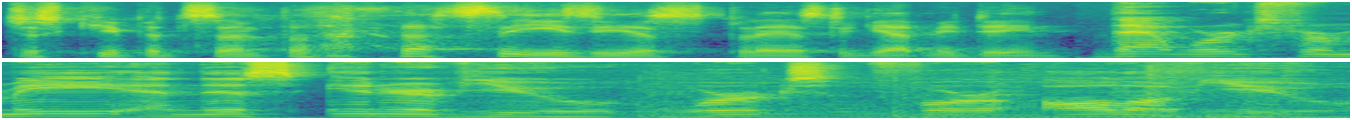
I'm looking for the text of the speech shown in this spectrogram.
Just keep it simple. That's the easiest place to get me, Dean. That works for me, and this interview works for all of you.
